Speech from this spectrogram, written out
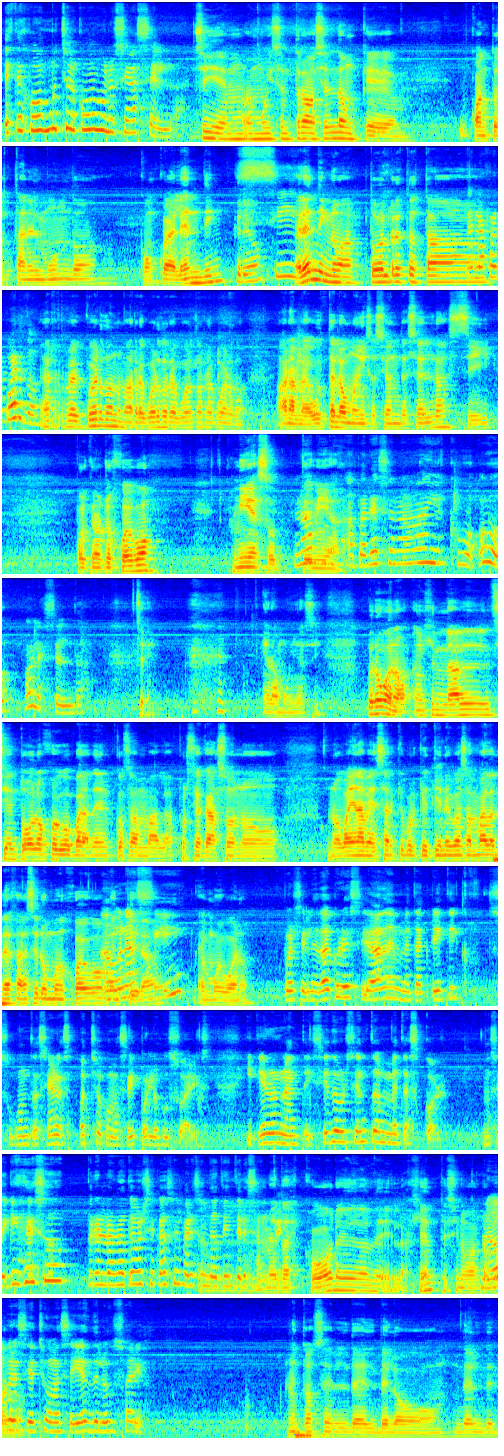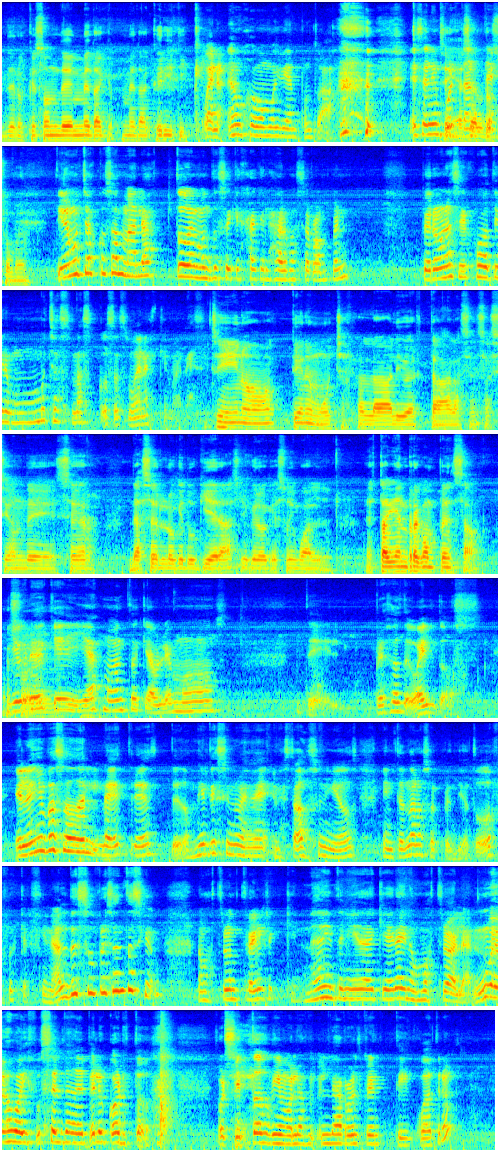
este juego es mucho de cómo evoluciona Zelda. Sí, es, mu- es muy centrado a Zelda, aunque cuánto está en el mundo con cuál el ending, creo. Sí. El ending nomás, todo el resto está... Me los recuerdo. Es recuerdo, nomás recuerdo, recuerdo, recuerdo. Ahora, ¿me gusta la humanización de Zelda? Sí. Porque en otros juegos ni eso No, tenía. aparece nada más y es como, oh, hola Zelda. Sí. Era muy así. Pero bueno, en general, si en todos los juegos van a tener cosas malas, por si acaso no, no vayan a pensar que porque tiene cosas malas deja de ser un buen juego. Aún Mentira. así- Es muy bueno. Por si les da curiosidad, en Metacritic su puntuación es 8,6 por los usuarios y tiene un 97% en Metascore. No sé qué es eso, pero lo anoté por si acaso y parece un dato interesante. Metascore era de la gente, si no mal no, recuerdo. pero si 8,6 es de los usuarios. Entonces, el del, de, lo, del, de, de los que son de Meta, Metacritic. Bueno, es un juego muy bien puntuado. Eso es lo Sí, ese es el importante. resumen. tiene muchas cosas malas, todo el mundo se queja que las armas se rompen, pero aún así el juego tiene muchas más cosas buenas que malas. Sí, no, tiene muchas. La, libertad, la sensación de ser, de hacer lo que tú quieras. Yo creo que eso igual está bien recompensado. Yo Eso creo es- que ya es momento que hablemos del of the Wild 2. El año pasado, en la E3 de 2019 en Estados Unidos, Nintendo nos sorprendió a todos porque al final de su presentación nos mostró un trailer que nadie tenía idea que era y nos mostró a la nueva waifu Zelda de pelo corto. Porque Sí. todos vimos la, la Rule 34.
